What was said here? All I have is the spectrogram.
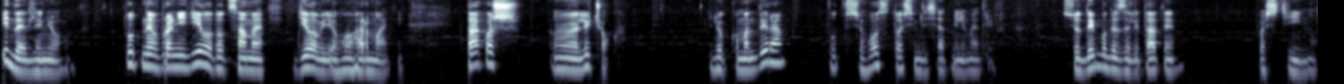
піде для нього. Тут не в броні діло, тут саме діло в його гарматі. Також е, лючок. Люк командира. Тут всього 170 мм. Сюди буде залітати постійно.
